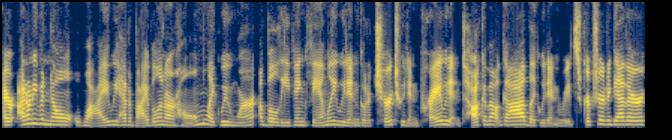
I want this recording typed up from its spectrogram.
I, I don't even know why we had a Bible in our home. Like, we weren't a believing family. We didn't go to church. We didn't pray. We didn't talk about God. Like, we didn't read scripture together.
